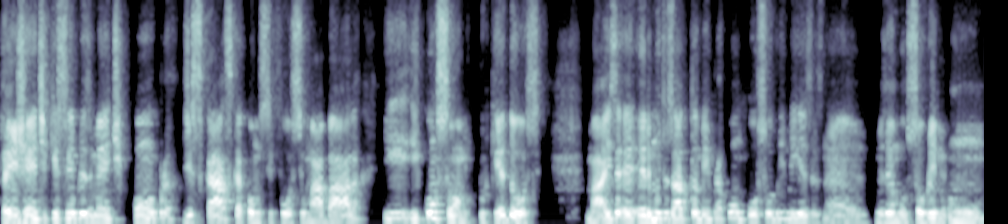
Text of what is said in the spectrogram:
tem gente que simplesmente compra, descasca como se fosse uma bala e, e consome, porque é doce. Mas é, ele é muito usado também para compor sobremesas, né? Por exemplo, sobre um,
